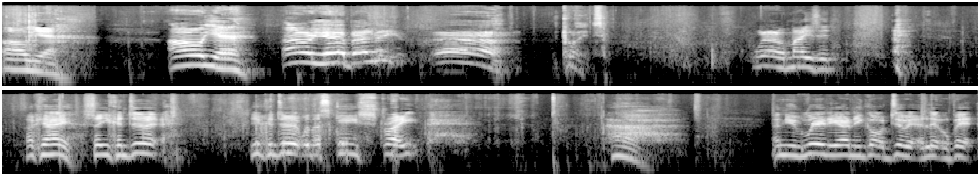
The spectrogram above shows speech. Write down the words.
Oh, yeah. Oh, yeah. Oh, yeah, baby. Ah, got it. Well, amazing. Okay, so you can do it. You can do it with the skis straight. And you really only got to do it a little bit.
